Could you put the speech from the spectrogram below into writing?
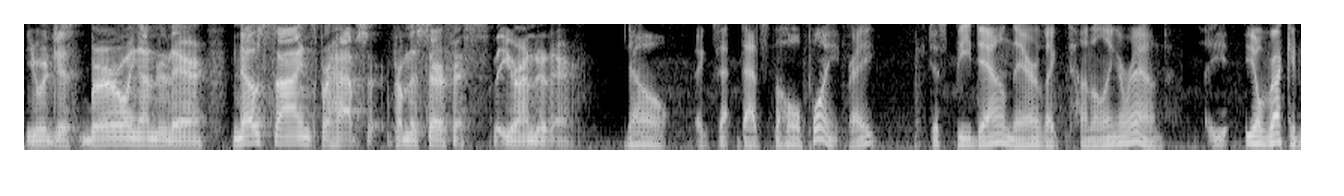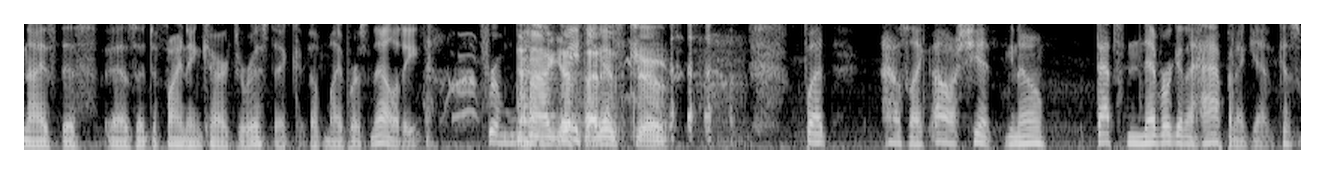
You were just burrowing under there. No signs, perhaps, from the surface that you're under there. No, exact. That's the whole point, right? Just be down there, like tunneling around. You'll recognize this as a defining characteristic of my personality. From I guess that true. but I was like, oh shit, you know, that's never gonna happen again. Because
